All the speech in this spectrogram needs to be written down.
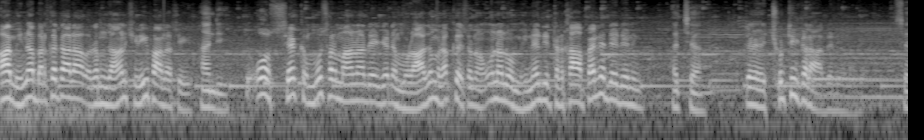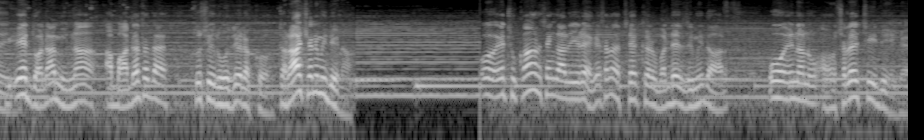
ਆ ਮਹੀਨਾ ਬਰਕਤ ਵਾਲਾ ਰਮਜ਼ਾਨ ਸ਼ਰੀਫ ਆਉਂਦਾ ਸੀ। ਹਾਂਜੀ। ਤੇ ਉਹ ਸਿੱਖ ਮੁਸਲਮਾਨਾਂ ਦੇ ਜਿਹੜੇ ਮੁਲਾਜ਼ਮ ਰੱਖੇ ਸਨ ਉਹਨਾਂ ਨੂੰ ਮਹੀਨੇ ਦੀ ਤਨਖਾਹ ਪਹਿਲੇ ਦੇ ਦੇਣੀ। ਅੱਛਾ। ਤੇ ਛੁੱਟੀ ਕਰਾ ਦੇਣੀ। ਸਹੀ। ਇਹ ਤੁਹਾਡਾ ਮਹੀਨਾ ਇਬਾਦਤ ਦਾ ਤੁਸੀਂ ਰੋਜ਼ੇ ਰੱਖੋ ਤੇ ਰਾਸ਼ਨ ਵੀ ਦੇਣਾ। ਉਹ ਇਹ ਤੁਕਾਨ ਸਿੰਘ ਵਾਲੇ ਜਿਹੜੇ ਹੈਗੇ ਸਨ ਸਿੱਖ ਵੱਡੇ ਜ਼ਿਮੀਂਦਾਰ ਉਹ ਇਹਨਾਂ ਨੂੰ ਹੌਸਲੇ ਚ ਹੀ ਦੇ ਗਏ।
